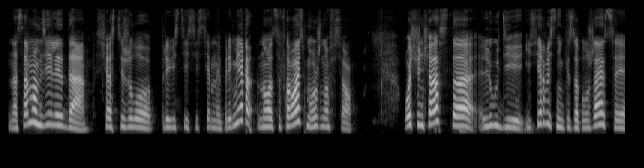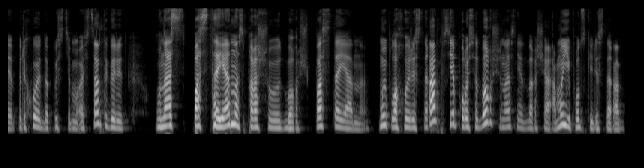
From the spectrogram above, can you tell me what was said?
На самом деле, да. Сейчас тяжело привести системный пример, но оцифровать можно все. Очень часто люди и сервисники заблуждаются, приходит, допустим, официант и говорит, у нас постоянно спрашивают борщ. Постоянно. Мы плохой ресторан, все просят борщ, у нас нет борща, а мы японский ресторан.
